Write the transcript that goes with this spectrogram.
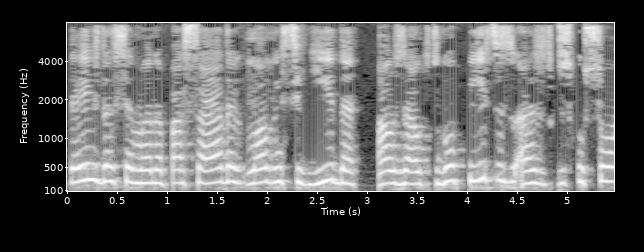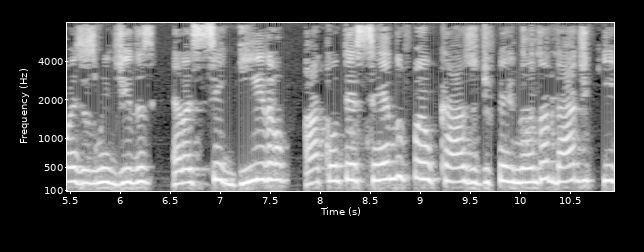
desde a semana passada, logo em seguida aos autos golpistas, as discussões, as medidas, elas seguiram acontecendo. Foi o caso de Fernando Haddad, que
